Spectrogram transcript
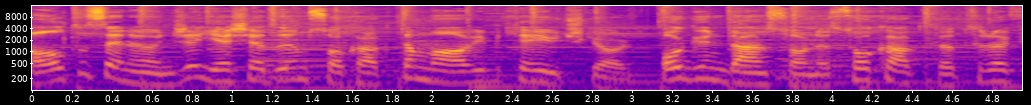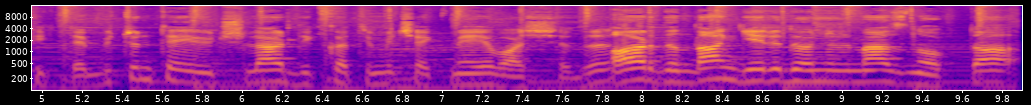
Altı sene önce yaşadığım sokakta mavi bir T3 gördüm. O günden sonra sokakta, trafikte bütün T3'ler dikkatimi çekmeye başladı. Ardından geri dönülmez nokta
